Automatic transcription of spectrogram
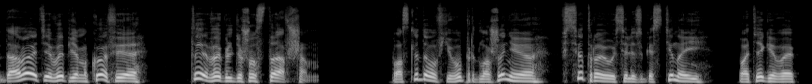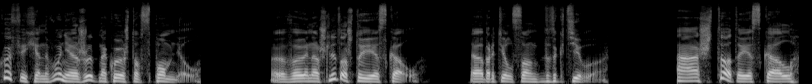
«Давайте выпьем кофе. Ты выглядишь уставшим». Последовав его предложению, все трое уселись в гостиной. Потягивая кофе, Хенву неожиданно кое-что вспомнил. «Вы нашли то, что я искал?» — обратился он к детективу. «А что ты искал?»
